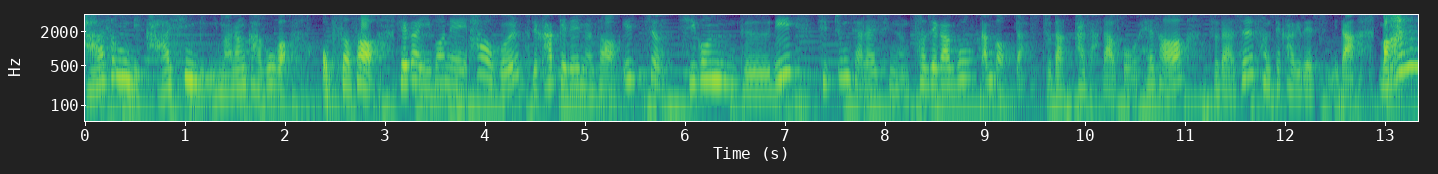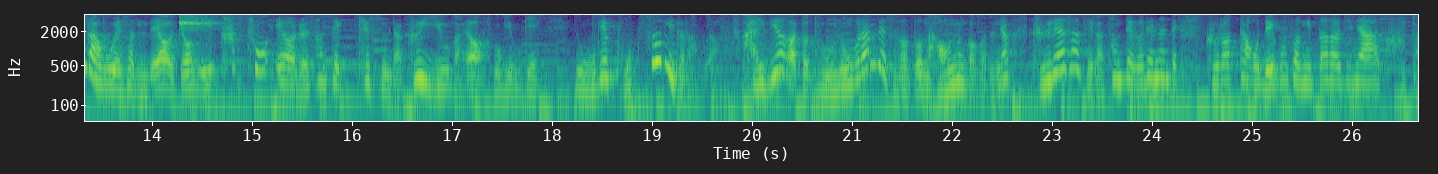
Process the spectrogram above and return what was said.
가성비, 가심비 이만한 가구가 없어서 제가 이번에 사업을 이제 갖게 되면서 1층 직원들이 집중 잘할 수 있는 서재 가구 딴 거 없다 두닥 가자라고 해서 두닥을 선택하게 됐습니다. 많은 가구에 섰는데요. 여기 카트로 에어를 선택했습니다. 그 이유가요. 여기 요게 요게 곡선이더라고요. 아이디어가 또 둥글둥글한 데서도 또 나오는 거거든요. 그래서 제가 선택을 했는데 그렇다고 내구성이 떨어지냐? 그것도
